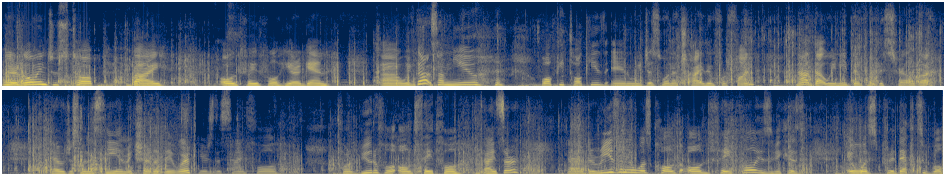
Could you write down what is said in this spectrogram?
We're going to stop by Old Faithful here again. Uh, we've got some new walkie-talkies and we just want to try them for fun. Not that we need them for this trail, but I just want to see and make sure that they work. Here's the sign for, for beautiful Old Faithful geyser. Uh, the reason it was called Old Faithful is because it was predictable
